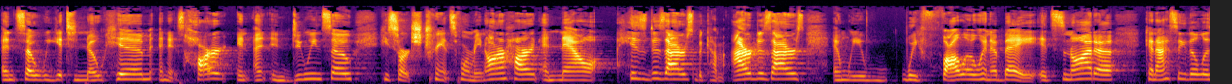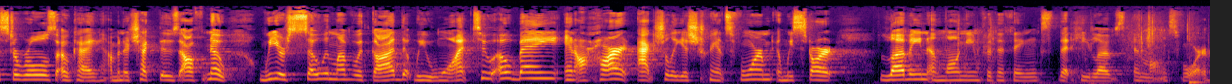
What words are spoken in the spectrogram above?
and so we get to know him and his heart. And in doing so, he starts transforming our heart, and now his desires become our desires and we we follow and obey it's not a can i see the list of rules okay i'm going to check those off no we are so in love with god that we want to obey and our heart actually is transformed and we start loving and longing for the things that he loves and longs for.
